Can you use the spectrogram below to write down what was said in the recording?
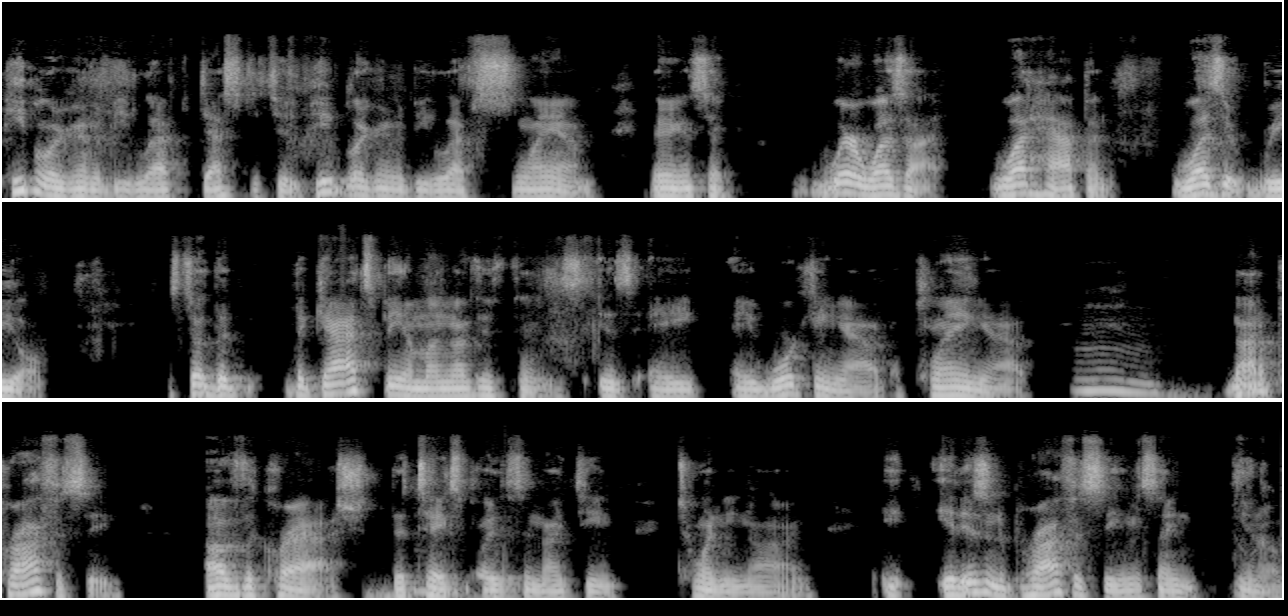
People are going to be left destitute. People are going to be left slammed. They're going to say, Where was I? What happened? Was it real? So the, the Gatsby, among other things, is a, a working out, a playing out, mm. not a prophecy of the crash that mm. takes place in 1929. It, it isn't a prophecy in saying, you know,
